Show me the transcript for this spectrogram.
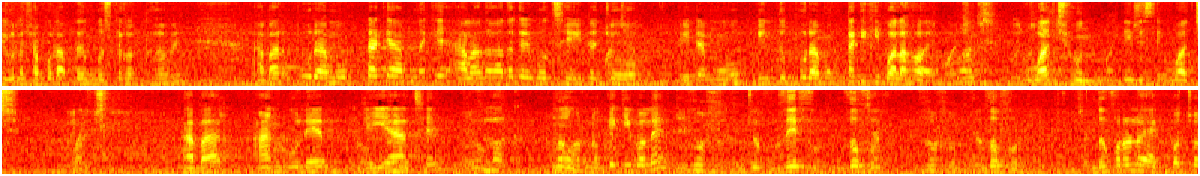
এগুলো সবগুলো আপনাদের মুখস্থ করতে হবে। আবার পুরা মুখটাকে আপনাকে আলাদা আলাদা করে বলছে এটা চোখ এটা মুখ। কিন্তু পুরা মুখটাকে কি বলা হয়? ওয়াজ ওয়াজহুন দিদিছে ওয়াজ। আবার আঙ্গুলের যে ইয়ে আছে নখ। নখ নখকে কি বলে? জফর। জেফুর। জফুর। জফুর হলো এক বছর,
